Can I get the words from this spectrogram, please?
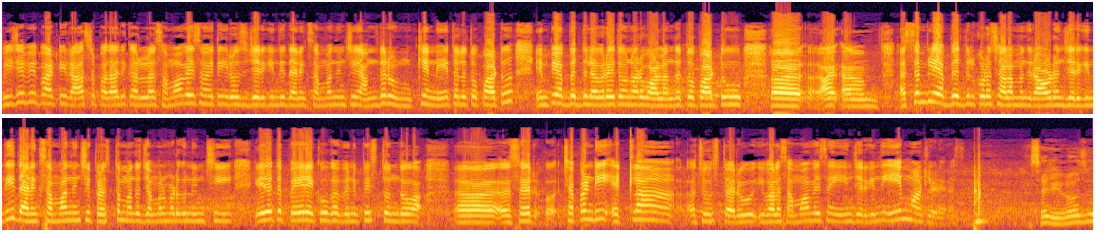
BJP party రాష్ట్ర పదాధికారుల సమావేశం అయితే ఈ రోజు జరిగింది. దానికి సంబంధించి అందరూ ముఖ్య నేతలతో పాటు ఎంపీ అభ్యర్థులు ఎవరైతే ఉన్నారో వాళ్ళందరితో పాటు అసెంబ్లీ అభ్యర్థులు కూడా చాలా మంది రావడం జరిగింది. దానికి సంబంధించి ప్రస్తుతం అంతా జమ్మలమడుగు నుంచి ఏదైతే పేరు ఎక్కువగా వినిపిస్తుందో సార్ చెప్పండి ఎట్లా చూస్తారు? ఇవాళ సమావేశం ఏం జరిగింది? ఏం మాట్లాడారు సార్ ఈరోజు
